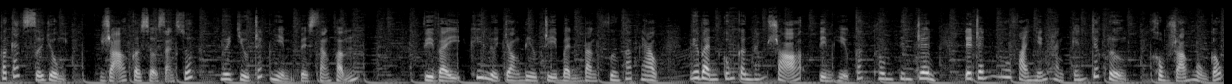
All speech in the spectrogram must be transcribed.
và cách sử dụng, rõ cơ sở sản xuất, người chịu trách nhiệm về sản phẩm. Vì vậy, khi lựa chọn điều trị bệnh bằng phương pháp nào, người bệnh cũng cần nắm rõ, tìm hiểu các thông tin trên để tránh mua phải những hàng kém chất lượng, không rõ nguồn gốc,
